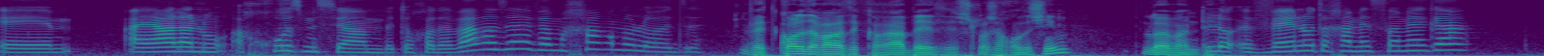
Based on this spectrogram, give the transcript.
אה, היה לנו אחוז מסוים בתוך הדבר הזה, ומכרנו לו את זה. ואת כל הדבר הזה קרה באיזה שלושה חודשים? לא הבנתי. לא, הבאנו את ה-15 מגה,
